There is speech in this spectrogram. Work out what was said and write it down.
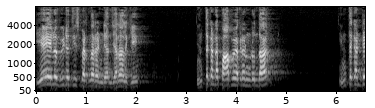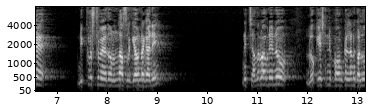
ఏఏలో వీడియో తీసి పెడుతున్నారండి జనాలకి. ఇంతకంటే పాపం ఎక్కడ ఉంటుందా? ఇంతకంటే నికృష్టం ఏదో ఉందా అసలు ఏమన్నా కానీ నేను చంద్రబాబు నేను లోకేష్ని పవన్ కళ్యాణ్ కలు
